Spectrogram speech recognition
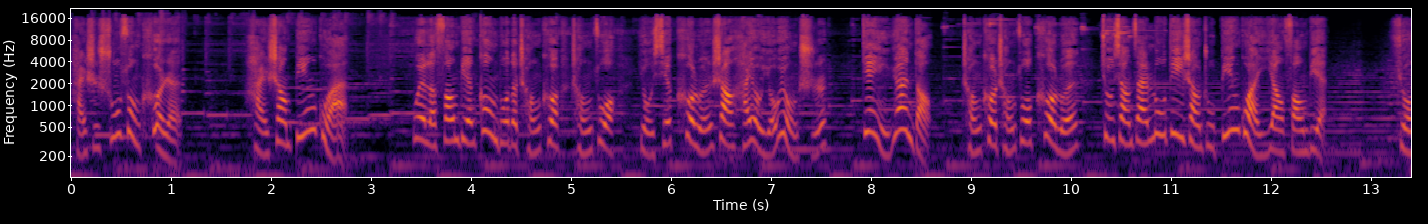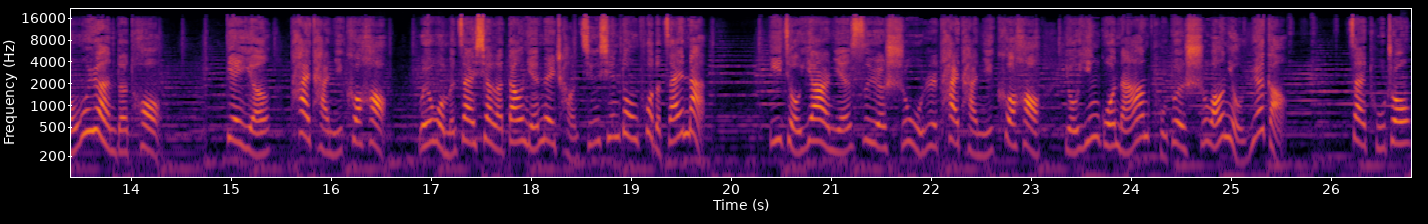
还是输送客人。海上宾馆，为了方便更多的乘客乘坐，有些客轮上还有游泳池、电影院等，乘客乘坐客轮就像在陆地上住宾馆一样方便。永远的痛，电影《泰坦尼克号》为我们再现了当年那场惊心动魄的灾难。一九一二年四月十五日，泰坦尼克号由英国南安普顿驶往纽约港，在途中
